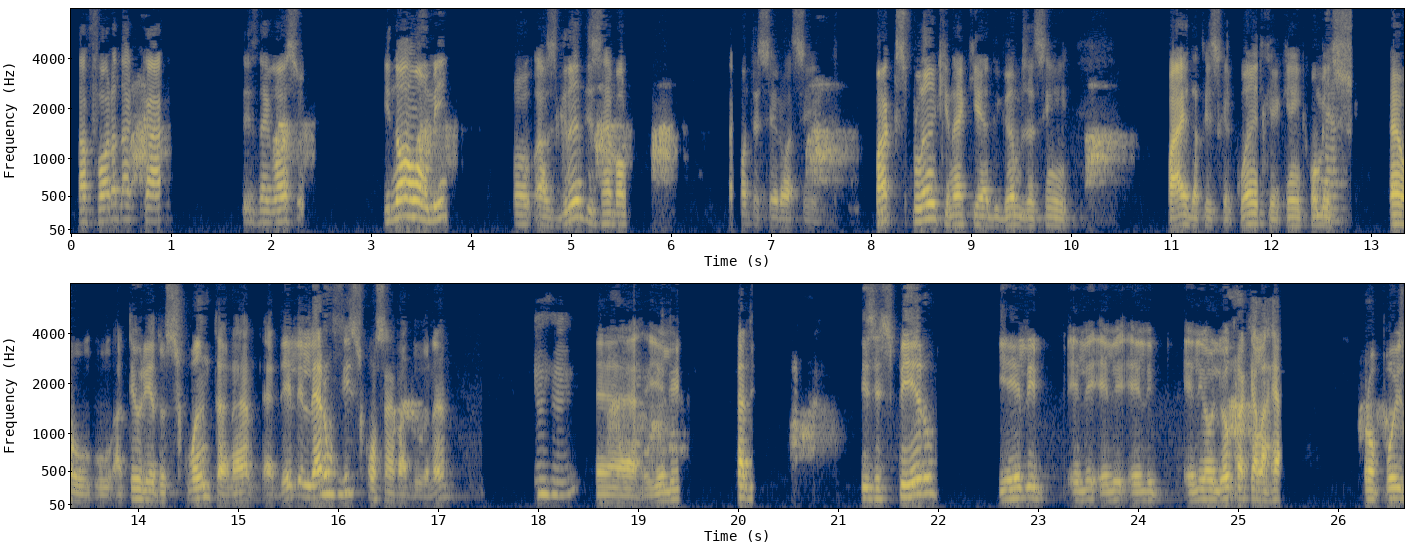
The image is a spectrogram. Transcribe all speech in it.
está fora da caixa. Esse negócio. E, normalmente, as grandes revoluções aconteceram assim. Max Planck, né, que é, digamos assim, pai da física quântica, quem começou é. né, o, a teoria dos quanta, né, é dele, ele era um uhum. físico conservador, né? Uhum. É, e ele desespero e ele ele ele ele, ele olhou para aquela realidade, propôs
